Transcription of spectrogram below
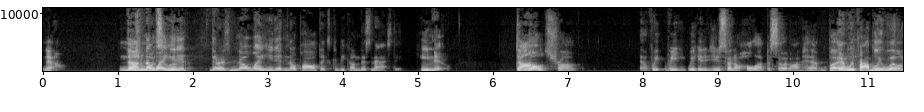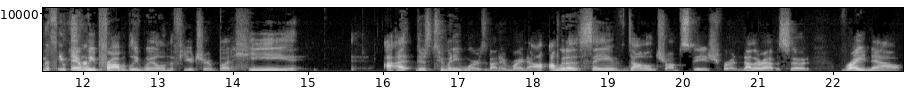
No, There's none no whatsoever. way he did. There is no way he didn't know politics could become this nasty. He knew. Donald Trump. Uh, we, we we could you spend a whole episode on him, but and we probably will in the future. and we probably will in the future. But he, I, I there's too many words about him right now. I'm gonna save Donald Trump's speech for another episode. Right now,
